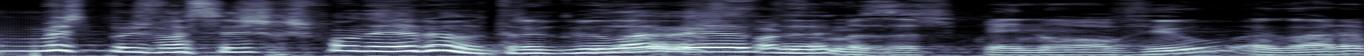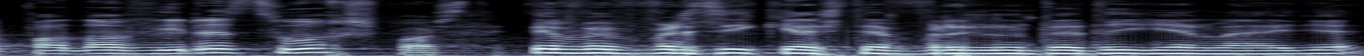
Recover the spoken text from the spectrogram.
mas depois vocês responderam, tranquilamente. Não, mas acho que quem não ouviu, agora pode ouvir a tua resposta. Eu me pareci que esta pergunta tinha manha.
